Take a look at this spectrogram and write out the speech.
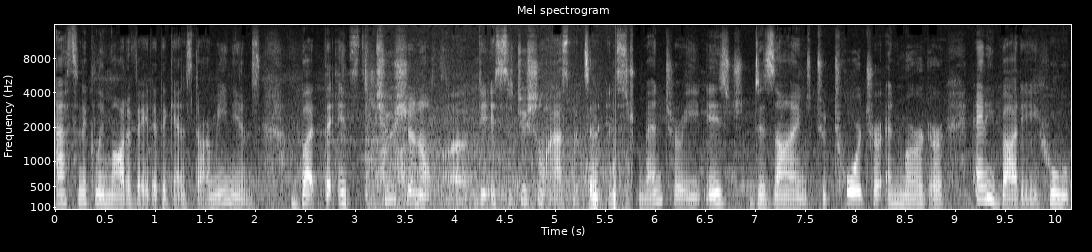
ethnically motivated against Armenians, but the institutional, uh, the institutional aspects and instrumentary is designed to torture and murder anybody who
